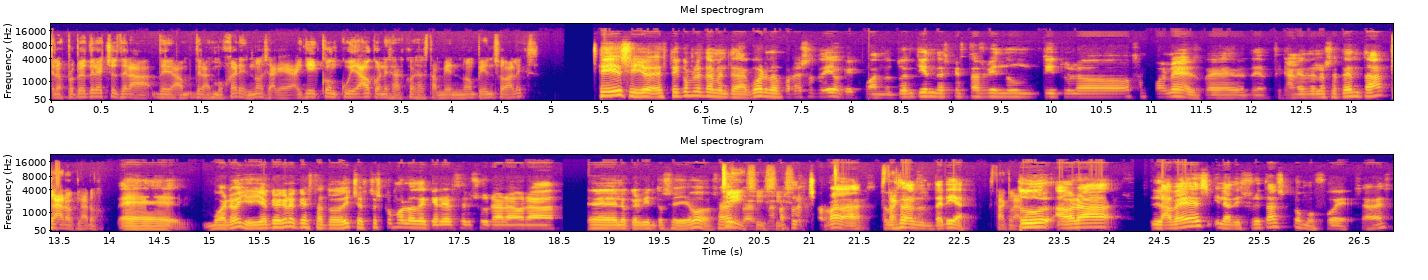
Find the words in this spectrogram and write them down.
de los propios derechos de, la, de, la- de las mujeres, ¿no? O sea que hay que ir con cuidado con esas cosas también, ¿no? Pienso, Alex. Sí, sí, yo estoy completamente de acuerdo. Por eso te digo que cuando tú entiendes que estás viendo un título japonés de, de finales de los 70, Claro, claro. eh, bueno, yo, yo creo que está todo dicho. Esto es como lo de querer censurar ahora eh, lo que el viento se llevó, ¿sabes? Sí, Pues sí, me sí, sí. una chorrada, me Está parece una claro. tontería. Está claro. Tú ahora la ves y la disfrutas como fue, ¿sabes?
